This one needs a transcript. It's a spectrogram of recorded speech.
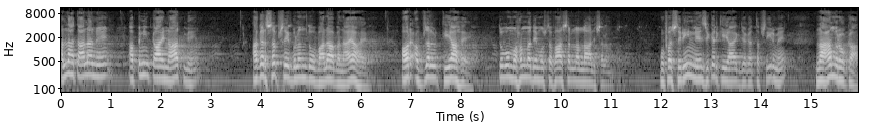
اللہ تعالیٰ نے اپنی کائنات میں اگر سب سے بلند و بالا بنایا ہے اور افضل کیا ہے تو وہ محمد مصطفیٰ صلی اللہ علیہ وسلم مفسرین نے ذکر کیا ایک جگہ تفسیر میں لاہم روکا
